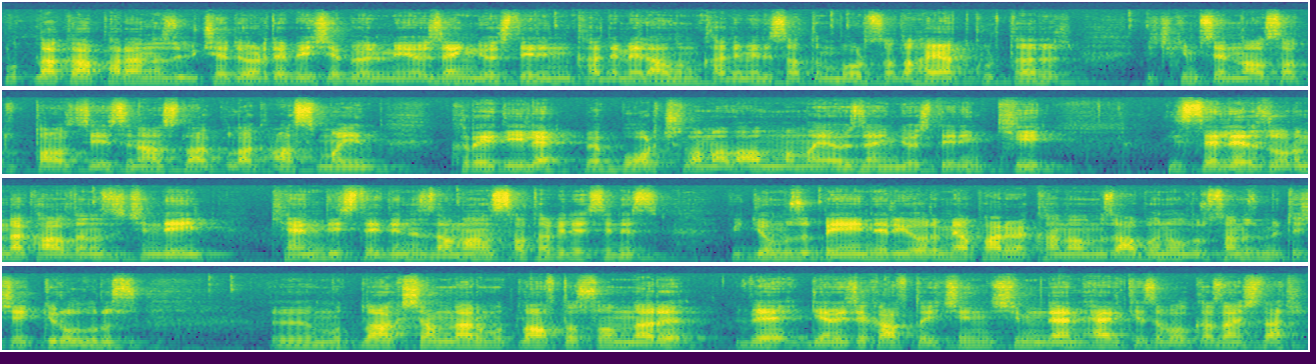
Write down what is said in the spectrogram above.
Mutlaka paranızı 3'e 4'e 5'e bölmeye özen gösterin. Kademeli alım, kademeli satım borsada hayat kurtarır. Hiç kimsenin alsa tut tavsiyesine asla kulak asmayın. Krediyle ve borçla mal almamaya özen gösterin ki hisseleri zorunda kaldığınız için değil, kendi istediğiniz zaman satabilirsiniz. Videomuzu beğenir, yorum yapar ve kanalımıza abone olursanız müteşekkir oluruz. Ee, mutlu akşamlar, mutlu hafta sonları ve gelecek hafta için şimdiden herkese bol kazançlar.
